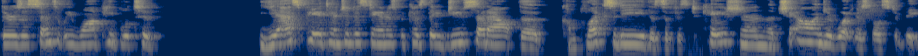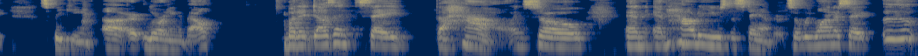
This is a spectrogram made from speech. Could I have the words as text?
there's a sense that we want people to, yes, pay attention to standards because they do set out the complexity, the sophistication, the challenge of what you're supposed to be speaking, uh, learning about. But it doesn't say the how and so and and how to use the standards so we want to say ooh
